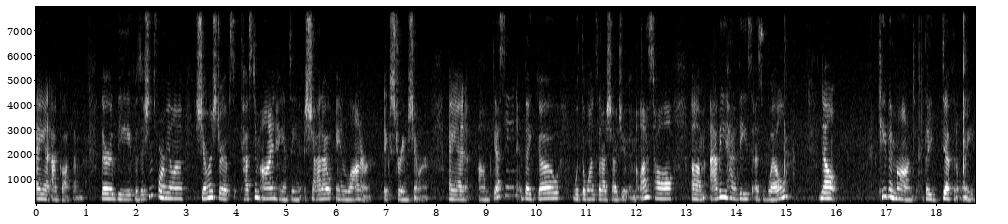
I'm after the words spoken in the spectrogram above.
And I got them. They're the Physicians Formula Shimmer Strips Custom Eye Enhancing Shadow and Liner Extreme Shimmer and I'm guessing they go with the ones that I showed you in my last haul. Um, HEB had these as well. Now, keep in mind, they definitely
